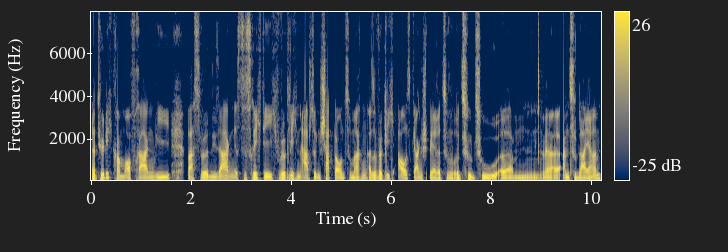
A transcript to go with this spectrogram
Natürlich kommen auch Fragen wie, was würden Sie sagen? Ist es richtig, wirklich einen absoluten Shutdown zu machen, also wirklich Ausgangssperre zu, zu, zu ähm, äh, anzuleiern?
